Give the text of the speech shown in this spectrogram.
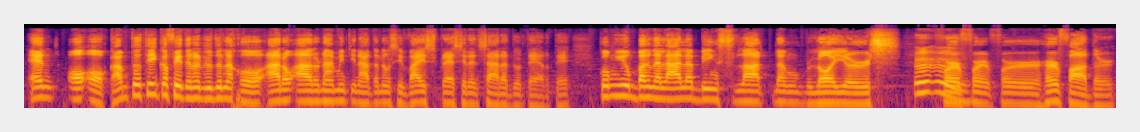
And oo, come to think of it, nandun ako, araw-araw namin tinatanong si Vice President Sara Duterte kung yung bang nalalabing slot ng lawyers for for for her father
